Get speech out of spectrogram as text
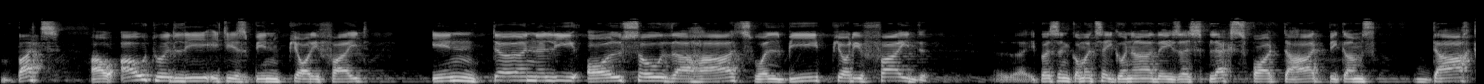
But how outwardly it is being purified, internally also the hearts will be purified a person commits a guna, there is a black spot, the heart becomes dark,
